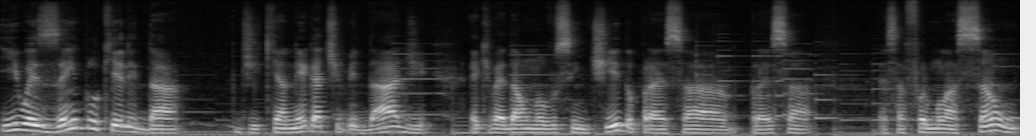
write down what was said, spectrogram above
e o exemplo que ele dá de que a negatividade é que vai dar um novo sentido para essa, essa, essa formulação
